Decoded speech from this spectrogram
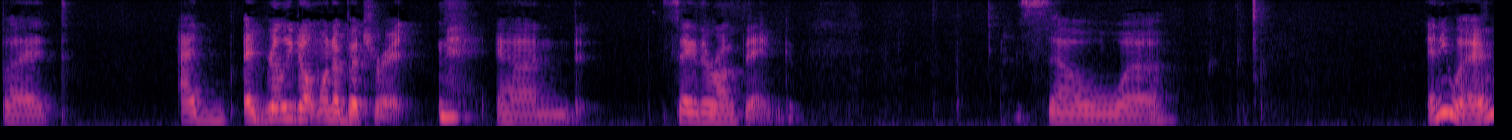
But I I really don't want to butcher it and say the wrong thing. So uh, anyway,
